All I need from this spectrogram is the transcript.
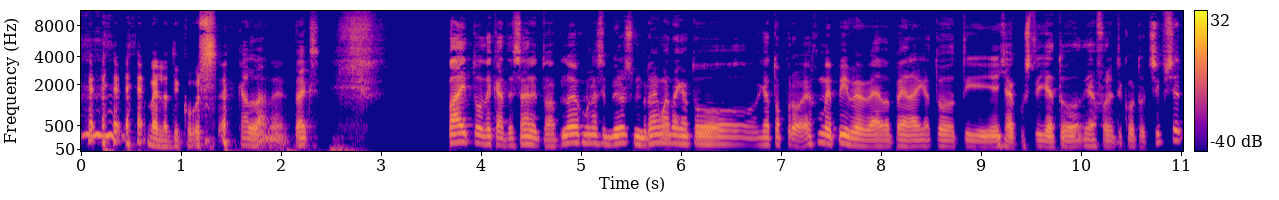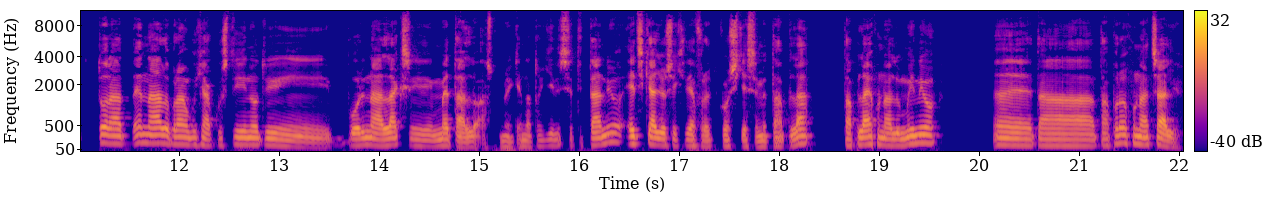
Μελλοντικούς. Καλά, ναι, εντάξει. Πάει το 14 το απλό, έχουμε να συμπληρώσουμε πράγματα για το, για το Pro. Έχουμε πει βέβαια εδώ πέρα για το ότι έχει ακουστεί για το διαφορετικό το chipset. Τώρα ένα άλλο πράγμα που έχει ακουστεί είναι ότι μπορεί να αλλάξει μέταλλο ας πούμε και να το γυρίσει σε τιτάνιο. Έτσι κι αλλιώς έχει διαφορετικό σχέση με τα απλά. Τα απλά έχουν αλουμίνιο, ε, τα, τα Pro έχουν ατσάλι.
